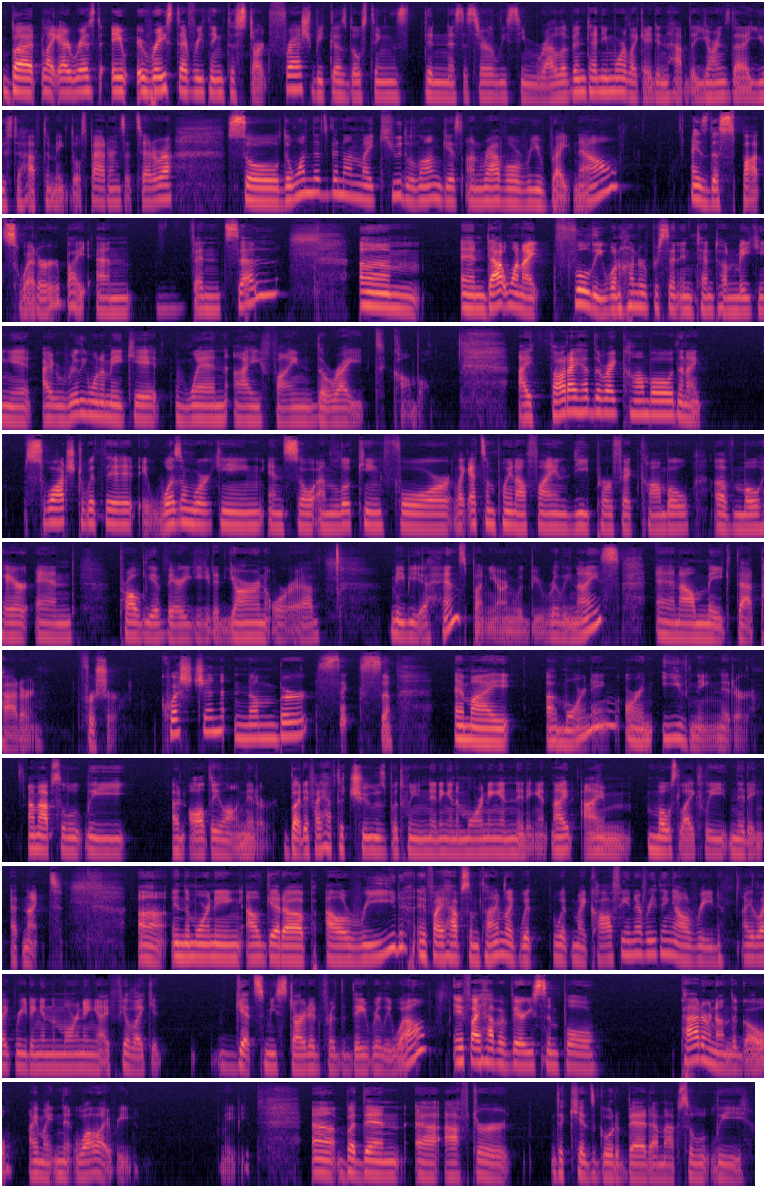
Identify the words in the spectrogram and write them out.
but like I erased, erased everything to start fresh because those things didn't necessarily seem relevant anymore. Like I didn't have the yarns that I used to have to make those patterns, etc. So the one that's been on my queue the longest on Ravelry right now is the Spot Sweater by Anne Ventzel. Um, and that one I fully 100% intent on making it. I really want to make it when I find the right combo. I thought I had the right combo, then I swatched with it, it wasn't working, and so I'm looking for like at some point I'll find the perfect combo of mohair and probably a variegated yarn or a maybe a handspun yarn would be really nice and I'll make that pattern for sure. Question number six Am I a morning or an evening knitter? I'm absolutely an all day long knitter. But if I have to choose between knitting in the morning and knitting at night, I'm most likely knitting at night. Uh, in the morning, I'll get up, I'll read if I have some time, like with with my coffee and everything. I'll read. I like reading in the morning. I feel like it gets me started for the day really well. If I have a very simple pattern on the go, I might knit while I read, maybe. Uh, but then uh, after the kids go to bed, I'm absolutely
